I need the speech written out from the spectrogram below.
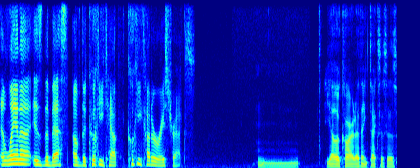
Atlanta is the best of the cookie cut cookie cutter racetracks. Yellow card. I think Texas is.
